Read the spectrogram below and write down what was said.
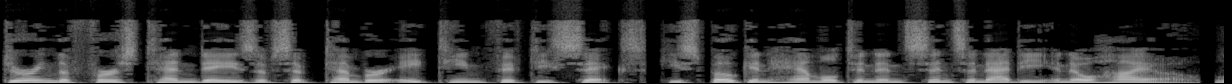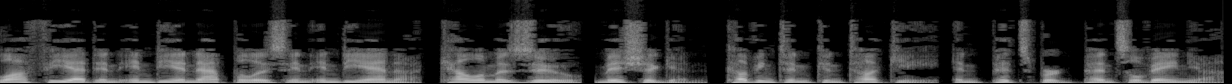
During the first ten days of September 1856, he spoke in Hamilton and Cincinnati in Ohio, Lafayette and Indianapolis in Indiana, Kalamazoo, Michigan, Covington, Kentucky, and Pittsburgh, Pennsylvania.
